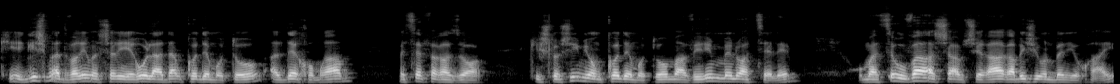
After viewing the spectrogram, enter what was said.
כי הרגיש מהדברים אשר יראו לאדם קודם מותו, על דרך אומרם, בספר הזוהר. כי שלושים יום קודם מותו מעבירים ממנו הצלם, ומעשה הובא שם שראה רבי שמעון בן יוחאי,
